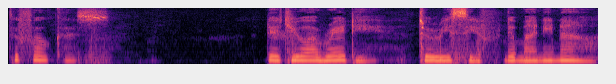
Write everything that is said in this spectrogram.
to focus that you are ready to receive the money now.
